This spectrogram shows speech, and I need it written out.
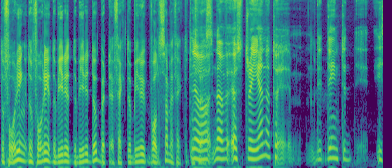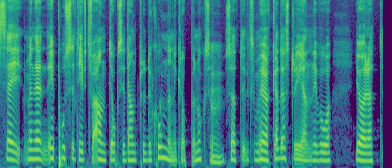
då, får du, då, får du, då, blir det, då blir det dubbelt effekt, då blir det våldsam effekt Ja, stress. när östrogenet, det, det är inte i sig, men det är positivt för antioxidantproduktionen i kroppen också. Mm. Så att liksom ökad östrogennivå gör att,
